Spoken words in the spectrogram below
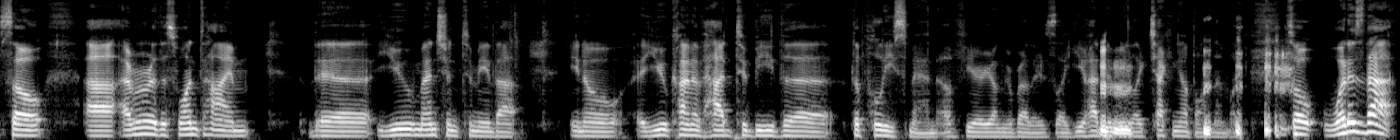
so uh i remember this one time the you mentioned to me that you know you kind of had to be the the policeman of your younger brothers. Like you had to be like checking up on them. Like so what is that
